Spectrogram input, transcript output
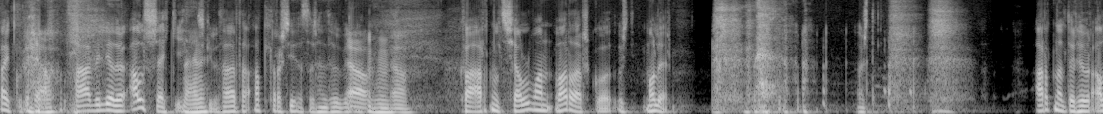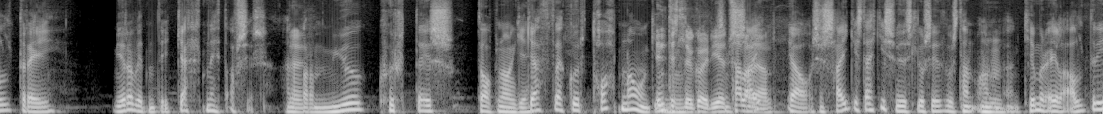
bækur. Það vilja þau alls ekki skilur, það er það allra síðasta sem þau vilja. Já. Hvað Arnold sjálfan varðar sko, þú veist, málið er Þú veist, Arnaldur hefur aldrei mér að vitandi gert neitt af sér hann Nei. er bara mjög kurteis Toppnáðingi geðvekkur toppnáungi Yndislegu gaur, ég talaði við hann. já, sem sækist ekki sviðsljósið þú veist, hann, hann, hann kemur eiginlega aldrei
